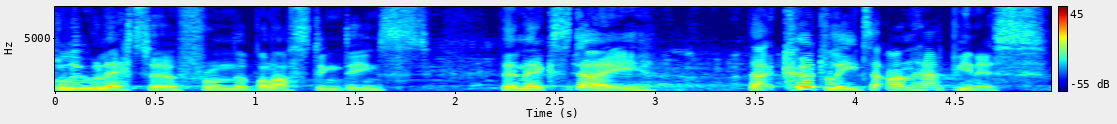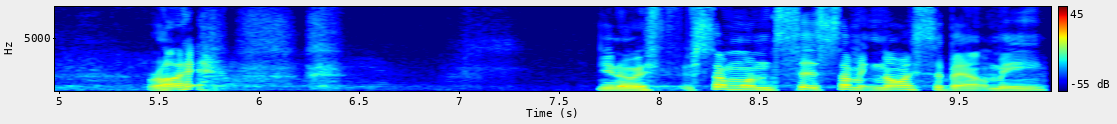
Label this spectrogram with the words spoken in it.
blue letter from the Belastingdienst the next day, that could lead to unhappiness, right? You know, if, someone says something nice about me,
